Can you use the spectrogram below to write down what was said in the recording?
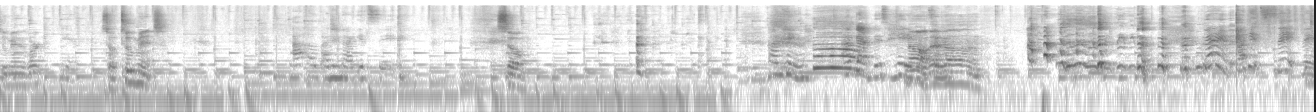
Two minutes work? Yeah. So two minutes. I hope I do not get sick. So I mean, I've got this head. no, that, no, uh, Babe, if I get sick, then.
